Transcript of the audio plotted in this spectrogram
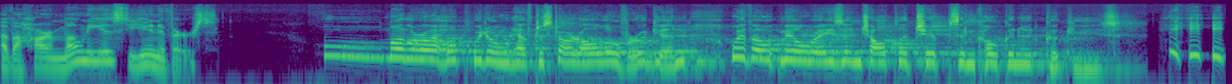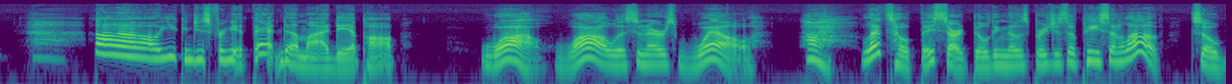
of a harmonious universe. Oh, Mother, I hope we don't have to start all over again with oatmeal raisin, chocolate chips, and coconut cookies. oh, you can just forget that dumb idea, Pop. Wow, wow, listeners. Well, let's hope they start building those bridges of peace and love. So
